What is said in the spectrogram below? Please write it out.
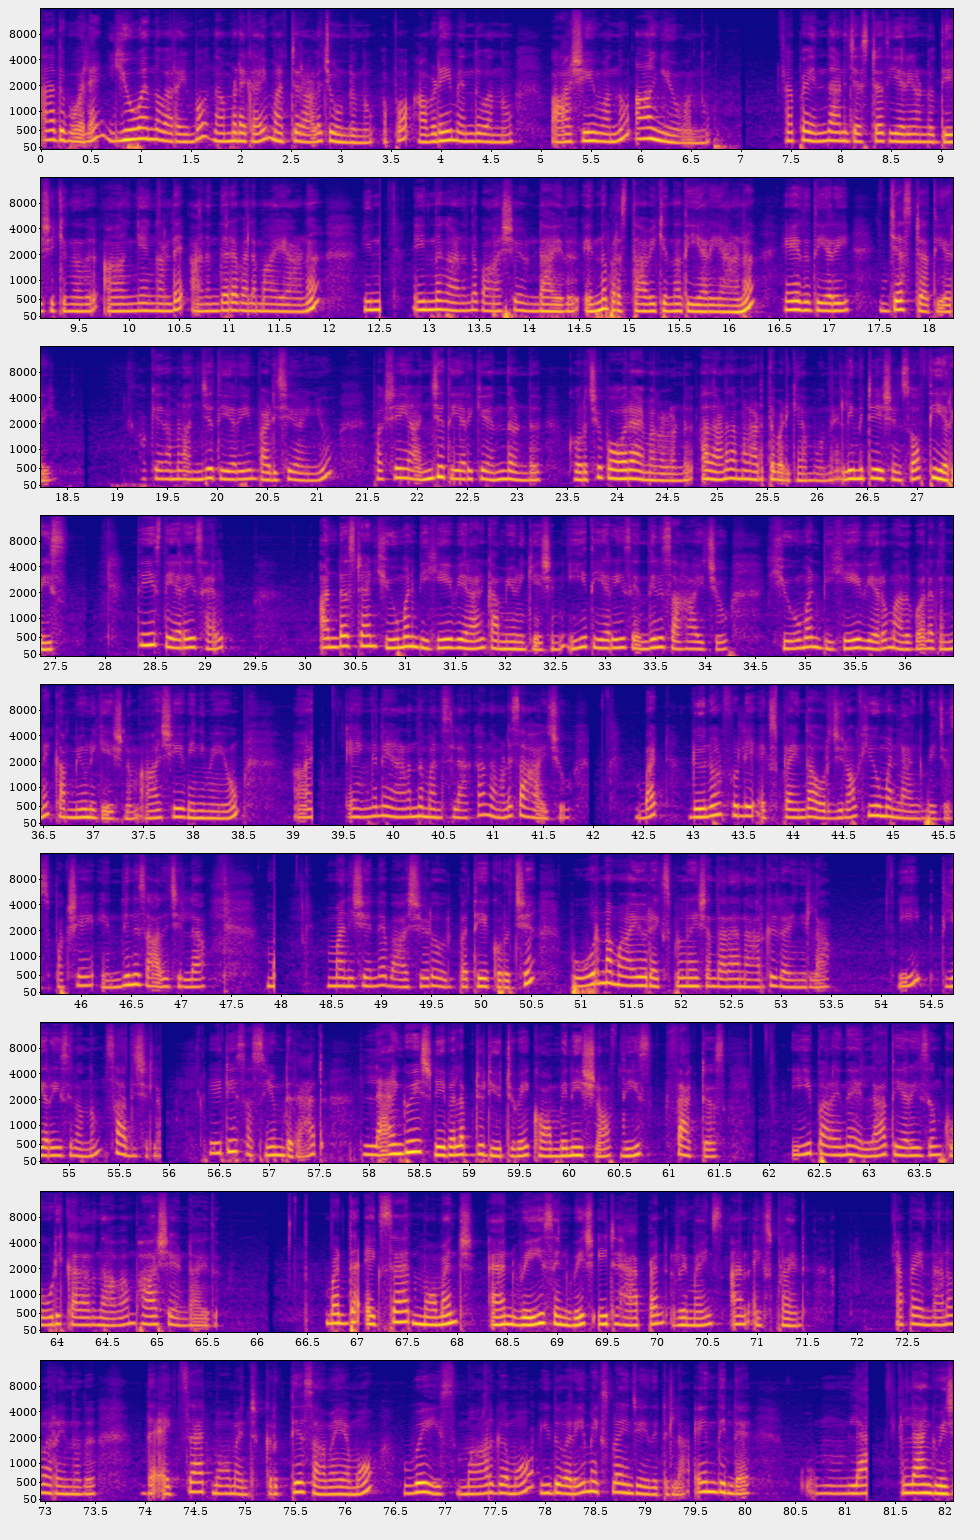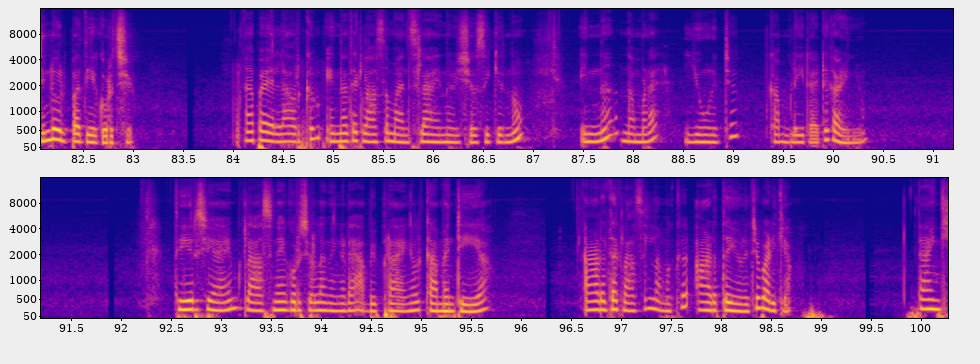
അതുപോലെ യു എന്ന് പറയുമ്പോൾ നമ്മുടെ കൈ മറ്റൊരാളെ ചൂണ്ടുന്നു. അപ്പോൾ അവിടെയും എന്ത് വന്നു? ഭാഷയും വന്നു ആംഗ്യവും വന്നു. അപ്പോൾ എന്താണ് ജസ്റ്റ തിയറി കൊണ്ട് ഉദ്ദേശിക്കുന്നത്? ആംഗ്യങ്ങളുടെ അനന്തരഫലമായാണ് ഇന്ന് കാണുന്ന ഭാഷയുണ്ടായത് എന്ന് പ്രസ്താവിക്കുന്ന തിയറിയാണ്. ഏത് theory? Just gesture theory. Okay നമ്മൾ അഞ്ച് തിയറിയും പഠിച്ചു കഴിഞ്ഞു. പക്ഷേ ഈ അഞ്ച് തിയറിക്ക് എന്തുണ്ട്? കുറച്ച് പോരായ്മകളുണ്ട്. അതാണ് നമ്മൾ അടുത്ത് പഠിക്കാൻ പോകുന്നത്. Limitations of theories these theories help understand human behaviour and communication ഈ തിയറീസ് എന്തിനു സഹായിച്ചു? ഹ്യൂമൻ ബിഹേവിയറും അതുപോലെ തന്നെ കമ്മ്യൂണിക്കേഷനും ആശയവിനിമയവും എങ്ങനെയാണെന്ന് മനസ്സിലാക്കാൻ നമ്മളെ സഹായിച്ചു. But do not fully explain the origin of human languages പക്ഷേ എന്തിനു സാധിച്ചില്ല? മനുഷ്യന്റെ ഭാഷയുടെ ഉൽപ്പത്തിയെക്കുറിച്ച് പൂർണമായ ഒരു എക്സ്പ്ലനേഷൻ തരാൻ ആർക്ക് കഴിഞ്ഞില്ല? ഈ തിയറീസിനൊന്നും സാധിച്ചില്ല. It is assumed that language developed due to a combination of these factors ഈ പറയുന്ന എല്ലാ തിയറീസും കൂടിക്കലർന്നാവാം ഭാഷയുണ്ടായത്. But the exact moment and ways in which it happen remains unexplained അപ്പോൾ എന്താണ് പറയുന്നത്? ദ എക്സാക്ട് മോമെന്റ് കൃത്യസമയമോ വെയ്സ് മാർഗമോ ഇതുവരെയും എക്സ്പ്ലെയിൻ ചെയ്തിട്ടില്ല. എന്തിന്റെ ലാംഗ്വേജിന്റെ ഉൽപ്പത്തിയെക്കുറിച്ച്. അപ്പോൾ എല്ലാവർക്കും ഇന്നത്തെ ക്ലാസ് മനസ്സിലായെന്ന് വിശ്വസിക്കുന്നു. ഇന്ന് നമ്മുടെ യൂണിറ്റ് കംപ്ലീറ്റ് ആയിട്ട് കഴിഞ്ഞു. തീർച്ചയായും ക്ലാസ്സിനെ കുറിച്ചുള്ള നിങ്ങളുടെ അഭിപ്രായങ്ങൾ കമന്റ് ചെയ്യുക. അടുത്ത ക്ലാസ്സിൽ നമുക്ക് അടുത്ത യൂണിറ്റ് പഠിക്കാം. താങ്ക്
